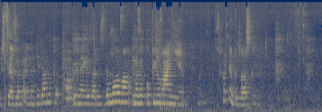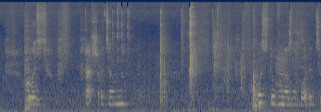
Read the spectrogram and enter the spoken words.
Ось ця земельна ділянка. Про неї зараз йде мова на викопіюванні. Згорни, будь ласка. Ось перша оця вона. Ось тут вона знаходиться.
